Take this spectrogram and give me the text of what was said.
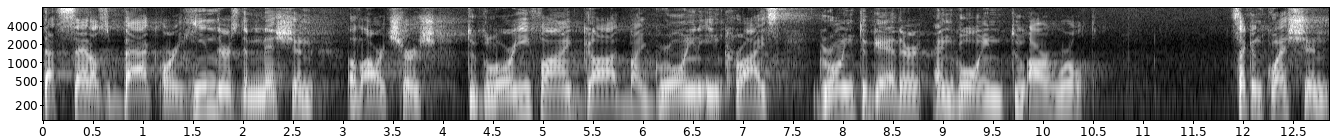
that set us back or hinders the mission of our church to glorify God by growing in Christ, growing together, and going to our world. Second question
